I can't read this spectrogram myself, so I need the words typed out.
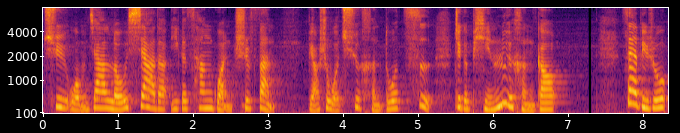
去我们家楼下的一个餐馆吃饭。表示我去很多次，这个频率很高。再比如，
